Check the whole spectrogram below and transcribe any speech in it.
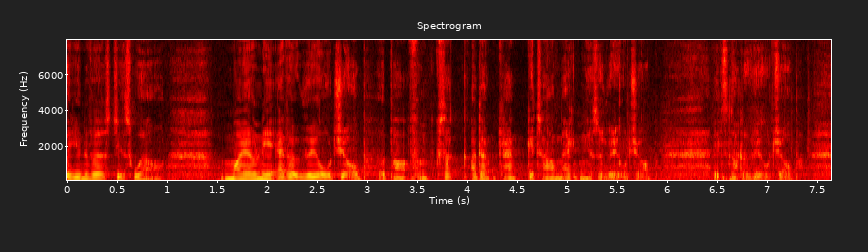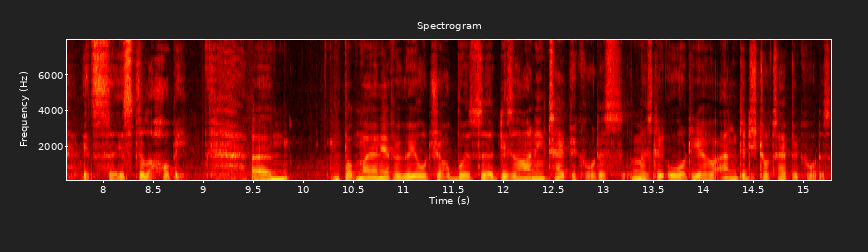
a university as well. My only ever real job, apart from, because I, I don't count guitar making as a real job, it's not a real job uh, it's still a hobby. Um, but my only other real job was uh, designing tape recorders, mostly audio and digital tape recorders.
